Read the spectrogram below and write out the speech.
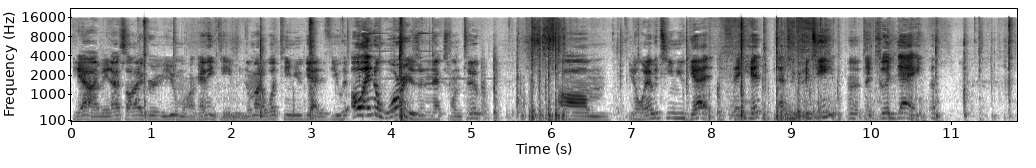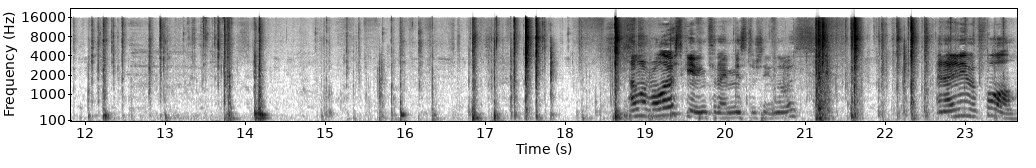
Yeah, I mean that's all I agree with you, Mark. Any team, no matter what team you get, if you oh, and the Warriors in the next one too. Um, you know, whatever team you get, if they hit, that's a good team. it's a good day. I went roller skating today, Mr. St. Louis. And I didn't even fall.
